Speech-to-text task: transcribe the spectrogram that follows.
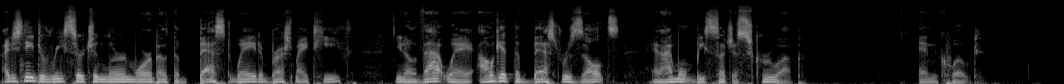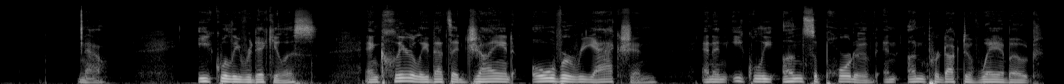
I just need to research and learn more about the best way to brush my teeth. You know, that way I'll get the best results and I won't be such a screw up. End quote. Now, equally ridiculous, and clearly that's a giant overreaction and an equally unsupportive and unproductive way about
